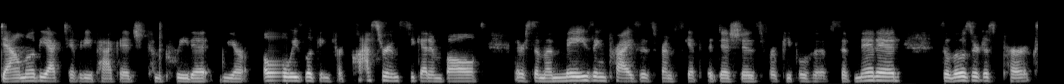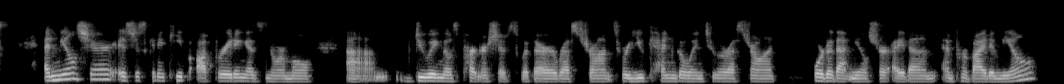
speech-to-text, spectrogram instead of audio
download the activity package, complete it. We are always looking for classrooms to get involved. There's some amazing prizes from Skip the Dishes for people who have submitted. So those are just perks. And MealShare is just going to keep operating as normal, um, doing those partnerships with our restaurants where you can go into a restaurant, order that MealShare item, and provide a meal.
